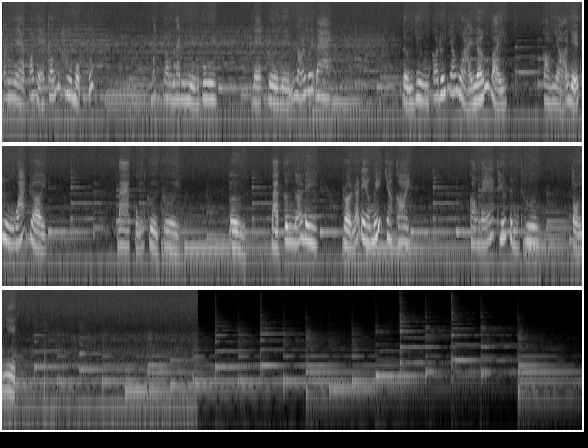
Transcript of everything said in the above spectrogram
căn nhà có vẻ trống hơn một chút. Mắt long lanh niềm vui, mẹ cười mỉm nói với ba, tự dưng có đứa cháu ngoại lớn vậy còn nhỏ dễ thương quá trời. Ba cũng cười cười ừ bà cưng nó đi rồi nó đeo miết cho coi. Con bé thiếu tình thương tội nghiệp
